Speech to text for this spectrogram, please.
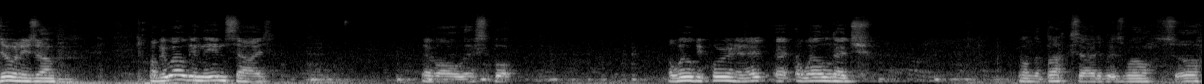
doing is um, I'll be welding the inside of all this, but I will be putting a, a, a weld edge on the back side of it as well. So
